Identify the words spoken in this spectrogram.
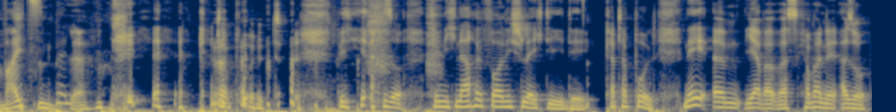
Weizenbälle. Katapult. also, finde ich nach wie vor nicht schlecht, die Idee. Katapult. Nee, ähm, ja, was kann man denn, also,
